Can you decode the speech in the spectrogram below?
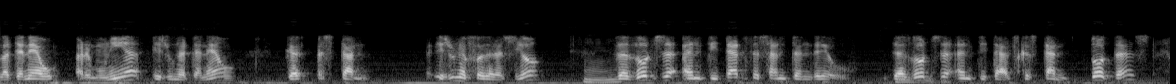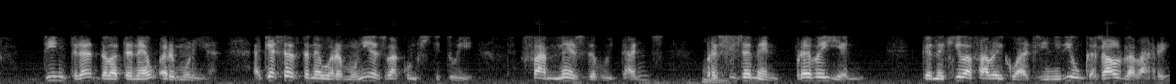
L'Ateneu Harmonia és un Ateneu que estan, és una federació de 12 entitats de Sant Andreu, de 12 entitats que estan totes dintre de l'Ateneu Harmonia. Aquesta Ateneu Harmonia es va constituir fa més de 8 anys, precisament preveient que aquí a la Fabra i Quats hi aniria un casal de barri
